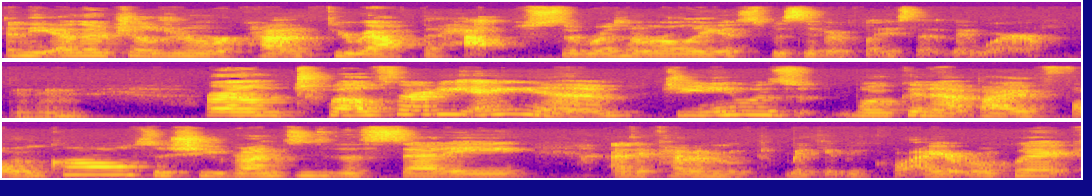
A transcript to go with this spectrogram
and the other children were kind of throughout the house. There wasn't really a specific place that they were. hmm Around 12:30 a.m., Jeannie was woken up by a phone call, so she runs into the study uh, to kind of make it be quiet real quick,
